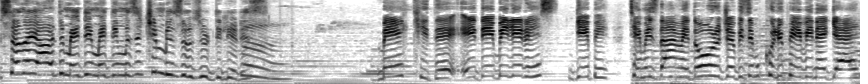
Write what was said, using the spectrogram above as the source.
Sana yardım edemediğimiz için biz özür dileriz. Belki de edebiliriz gibi. Temizden ve doğruca bizim kulüp evine gel.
